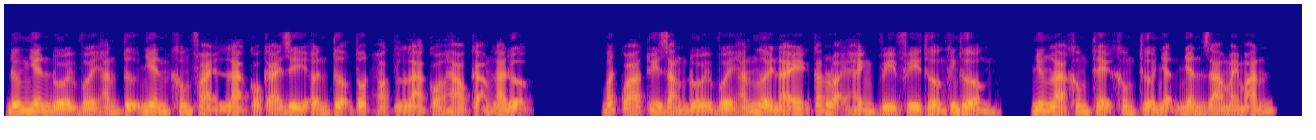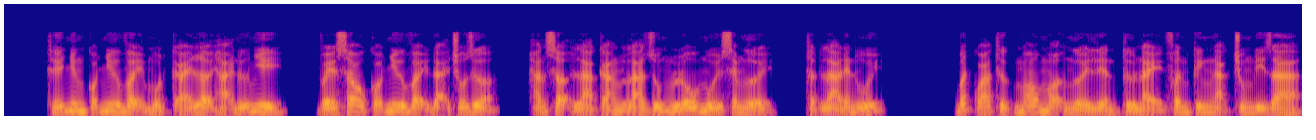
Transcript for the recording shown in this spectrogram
Đương nhiên đối với hắn tự nhiên không phải là có cái gì ấn tượng tốt hoặc là có hảo cảm là được. Bất quá tuy rằng đối với hắn người này các loại hành vi phi thường khinh thường, nhưng là không thể không thừa nhận nhân ra may mắn. Thế nhưng có như vậy một cái lợi hại nữ nhi, về sau có như vậy đại chỗ dựa, hắn sợ là càng là dùng lỗ mũi xem người, thật là đen đủi. Bất quá thực mau mọi người liền từ này phân kinh ngạc chung đi ra,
